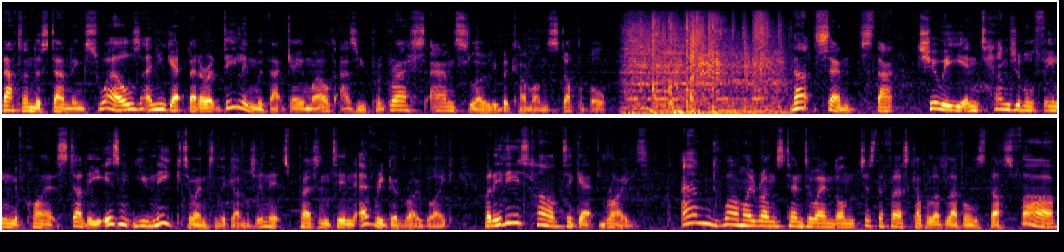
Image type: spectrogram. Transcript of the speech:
That understanding swells, and you get better at dealing with that game world as you progress and slowly become unstoppable. That sense, that chewy, intangible feeling of quiet study isn't unique to Enter the Gungeon, it's present in every good roguelike, but it is hard to get right. And while my runs tend to end on just the first couple of levels thus far,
